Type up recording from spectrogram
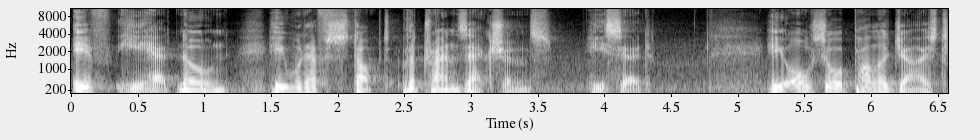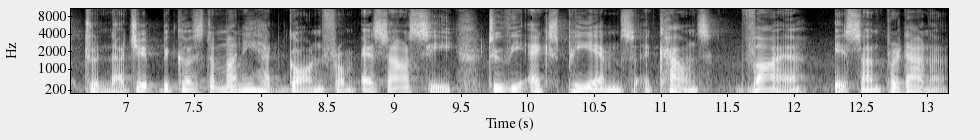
If he had known, he would have stopped the transactions, he said. He also apologized to Najib because the money had gone from SRC to the ex-PM's accounts via Ihsan Perdana.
